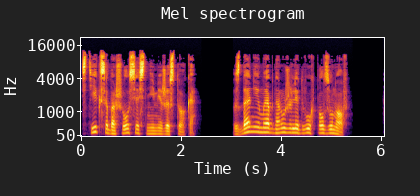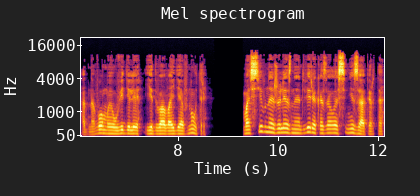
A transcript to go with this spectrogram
Стикс обошелся с ними жестоко. В здании мы обнаружили двух ползунов. Одного мы увидели, едва войдя внутрь. Массивная железная дверь оказалась не заперта.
